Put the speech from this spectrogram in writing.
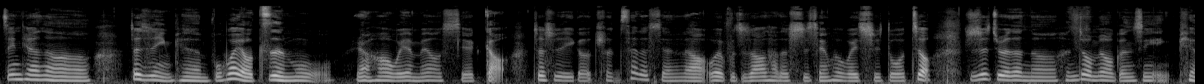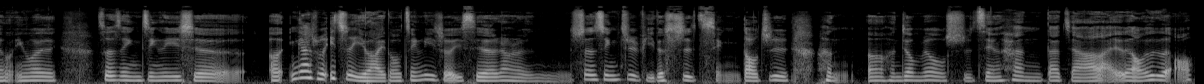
今天呢，这支影片不会有字幕，然后我也没有写稿，这是一个纯粹的闲聊。我也不知道它的时间会维持多久，只是觉得呢，很久没有更新影片了，因为最近经历一些。呃，应该说一直以来都经历着一些让人身心俱疲的事情，导致很嗯很久没有时间和大家来聊一聊。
